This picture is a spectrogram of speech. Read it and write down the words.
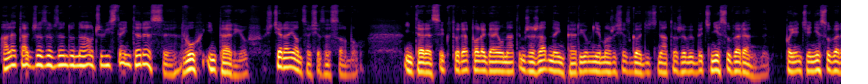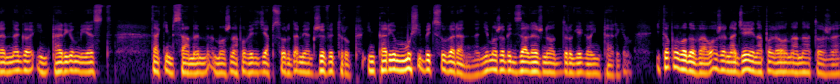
ale także ze względu na oczywiste interesy dwóch imperiów, ścierające się ze sobą. Interesy, które polegają na tym, że żadne imperium nie może się zgodzić na to, żeby być niesuwerennym. Pojęcie niesuwerennego imperium jest takim samym, można powiedzieć, absurdem jak żywy trup. Imperium musi być suwerenne, nie może być zależne od drugiego imperium. I to powodowało, że nadzieje Napoleona na to, że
